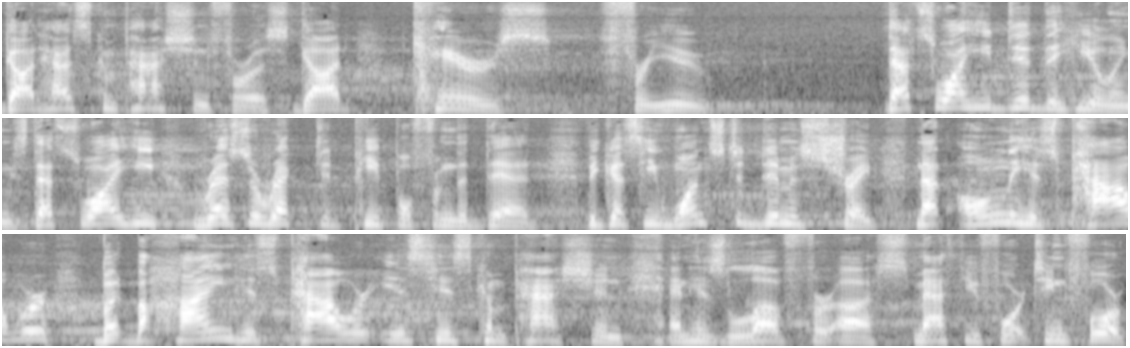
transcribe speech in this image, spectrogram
God has compassion for us. God cares for you. That's why he did the healings. That's why he resurrected people from the dead, because he wants to demonstrate not only his power, but behind his power is his compassion and his love for us. Matthew 14, 4.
